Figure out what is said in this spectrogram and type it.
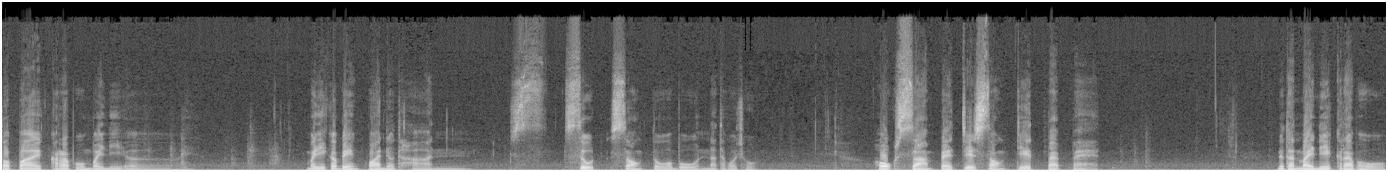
ต่อไปครับผมใบนี้เอ้ยใบนี้ก็เบ่งปานแนวทาน สุดสองตัวบูนนะท่านผู้ชมหกสามแปดเจ็ดสองเจ็ดแปดแปดแนวทานใหม่นี้ครับผม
